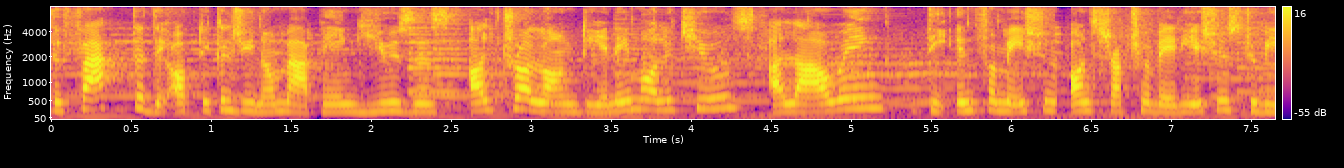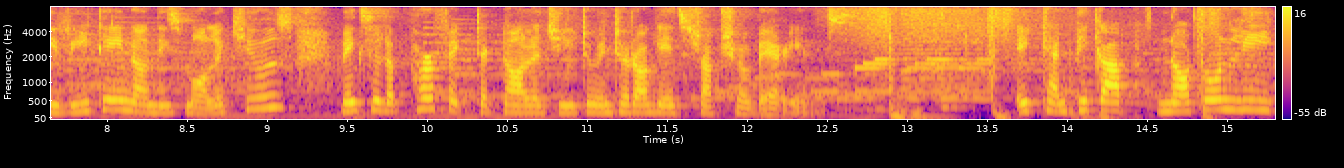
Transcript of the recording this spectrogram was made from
The fact that the optical genome mapping uses ultra-long DNA molecules, allowing the information on structure variations to be retained on these molecules makes it a perfect technology to interrogate structure variants. It can pick up not only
